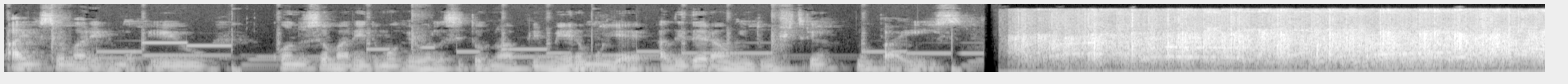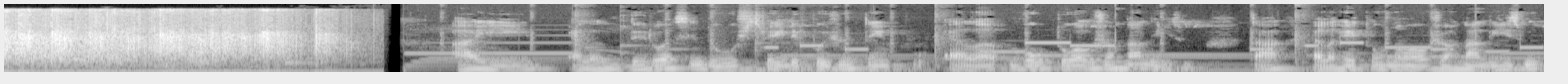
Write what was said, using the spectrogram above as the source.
Aí seu marido morreu. Quando seu marido morreu, ela se tornou a primeira mulher a liderar uma indústria no país Aí ela liderou essa indústria e depois de um tempo ela voltou ao jornalismo, tá? Ela retornou ao jornalismo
